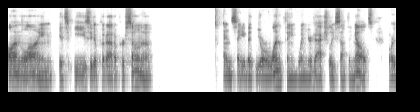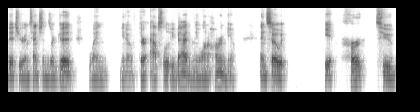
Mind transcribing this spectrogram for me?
Online, it's easy to put out a persona and say that you're one thing when you're actually something else, or that your intentions are good when you know they're absolutely bad and they want to harm you. And so it hurt to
